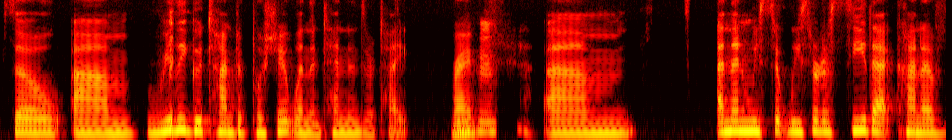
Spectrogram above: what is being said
So, um, really good time to push it when the tendons are tight, right? Mhm. Um, and then we we sort of see that kind of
